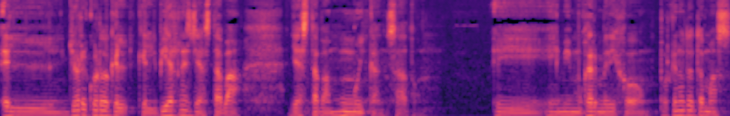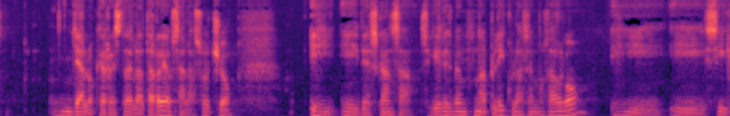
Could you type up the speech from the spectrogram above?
el, yo recuerdo que el, que el, viernes ya estaba, ya estaba muy cansado. Y, y, mi mujer me dijo, ¿por qué no te tomas ya lo que resta de la tarde, o sea, a las 8, y, descansa? Si quieres, vemos una película, hacemos algo. Y, y sí,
